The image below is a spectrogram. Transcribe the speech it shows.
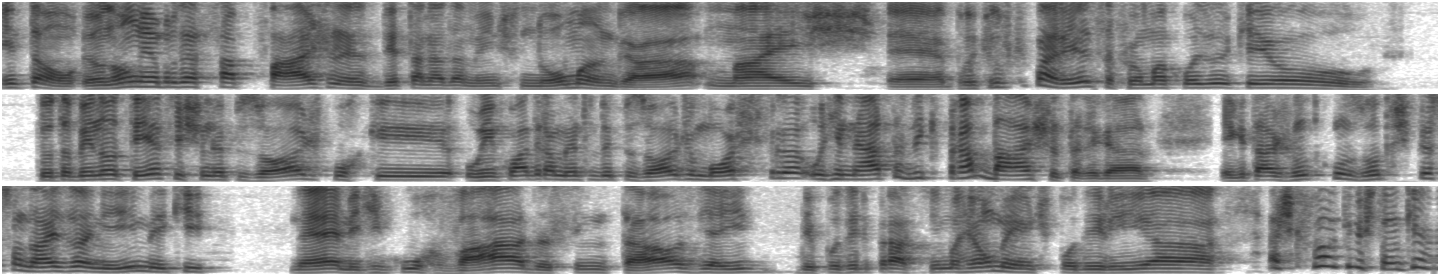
Então, eu não lembro dessa página detalhadamente no mangá, mas é, por incrível que pareça, foi uma coisa que eu, que eu também notei assistindo o episódio, porque o enquadramento do episódio mostra o Hinata meio que pra baixo, tá ligado? Ele tá junto com os outros personagens ali, meio que, né, meio que encurvado, assim e tal, e aí depois ele pra cima realmente poderia. Acho que foi uma questão que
